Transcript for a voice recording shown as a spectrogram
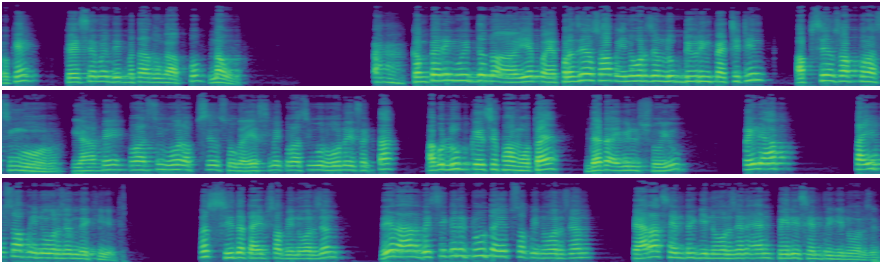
ओके कैसे मैं बता दूँगा आपको। नाउ कंपेयरिंग विद ये presence of inversion loop during pachytene absence of crossing over यहाँ पे क्रॉसिंग ओवर अब्सेंस होगा। इसमें क्रॉसिंग ओवर हो नहीं सकता। अब लूप कैसे फॉर्म होता है? That I will show you पहले आप टाइप्स ऑफ़ इन्वर्जन देखिए। बस see the types of inversion there are basically two types of inversion paracentric inversion and pericentric inversion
